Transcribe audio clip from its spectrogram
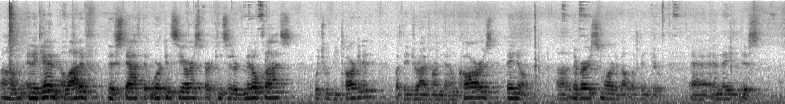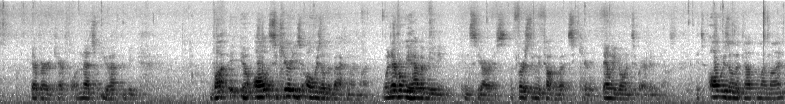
Um, and again, a lot of the staff that work in CRS are considered middle class, which would be targeted, but they drive rundown cars. They know. Uh, they're very smart about what they do. Uh, and they just, they're very careful. And that's what you have to be. But, you know, all, security is always on the back of my mind. Whenever we have a meeting in CRS, the first thing we talk about is security. Then we go into everything else. It's always on the top of my mind,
